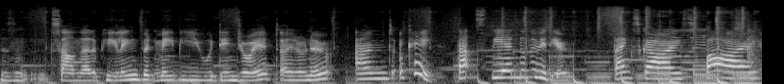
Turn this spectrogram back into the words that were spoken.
Doesn't sound that appealing but maybe you would enjoy it I don't know. And okay that's the end of the video. Thanks guys. Bye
